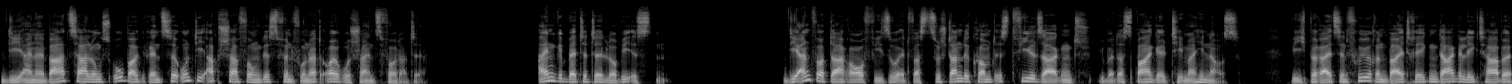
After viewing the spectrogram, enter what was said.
die eine Barzahlungsobergrenze und die Abschaffung des 500-Euro-Scheins forderte. Eingebettete Lobbyisten. Die Antwort darauf, wie so etwas zustande kommt, ist vielsagend über das Bargeldthema hinaus. Wie ich bereits in früheren Beiträgen dargelegt habe,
